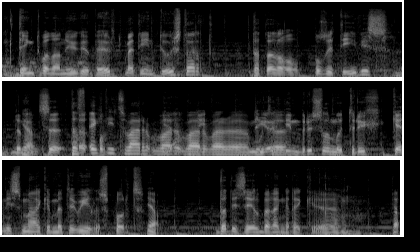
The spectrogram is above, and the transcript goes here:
Ik denk wat er nu gebeurt met die toestart, dat dat al positief is. De Ja, mensen, Dat is eh, echt of- iets waar, waar, ja, waar, waar eh, De moeten... jeugd in Brussel moet terug kennis maken met de wielersport. Ja. Dat is heel belangrijk. eh. Ja.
